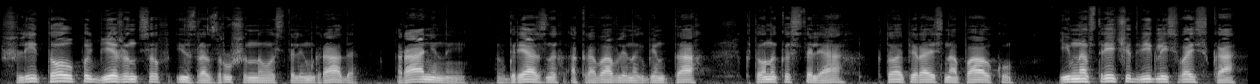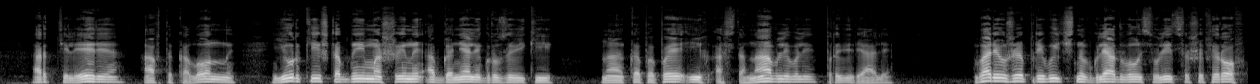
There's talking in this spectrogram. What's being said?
шли толпы беженцев из разрушенного Сталинграда, раненые, в грязных окровавленных бинтах, кто на костылях, кто опираясь на палку. Им навстречу двигались войска, артиллерия, автоколонны, юркие штабные машины обгоняли грузовики. На КПП их останавливали, проверяли. Варя уже привычно вглядывалась в лица шоферов.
